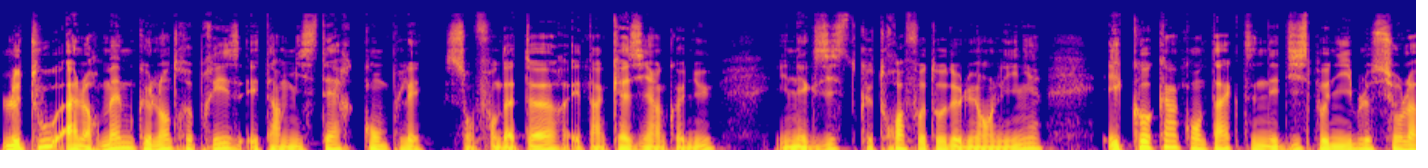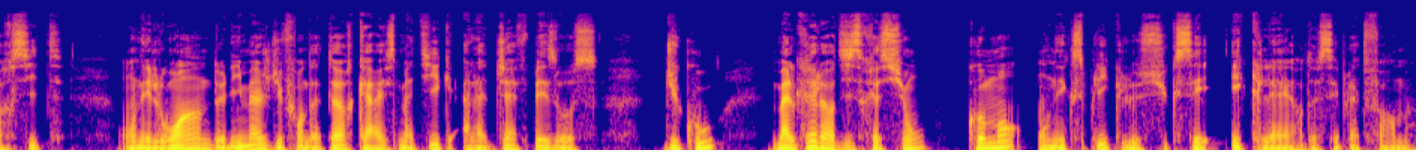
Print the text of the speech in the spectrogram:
Le tout alors même que l'entreprise est un mystère complet. Son fondateur est un quasi inconnu, il n'existe que trois photos de lui en ligne, et qu'aucun contact n'est disponible sur leur site. On est loin de l'image du fondateur charismatique à la Jeff Bezos. Du coup, malgré leur discrétion, Comment on explique le succès éclair de ces plateformes?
